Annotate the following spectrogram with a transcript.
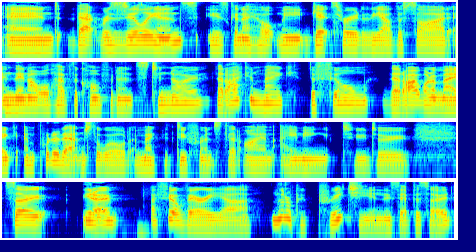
and that resilience is going to help me get through to the other side. And then I will have the confidence to know that I can make the film that I want to make and put it out into the world and make the difference that I am aiming to do. So, you know, I feel very, uh, a little bit preachy in this episode,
